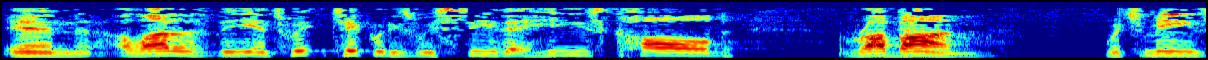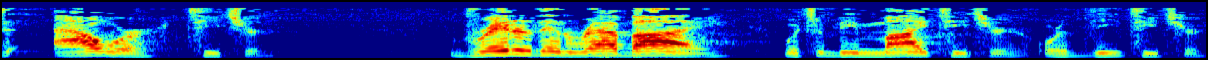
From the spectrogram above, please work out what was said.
In a lot of the antiquities, we see that he's called Rabban, which means our teacher. Greater than Rabbi, which would be my teacher or the teacher.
